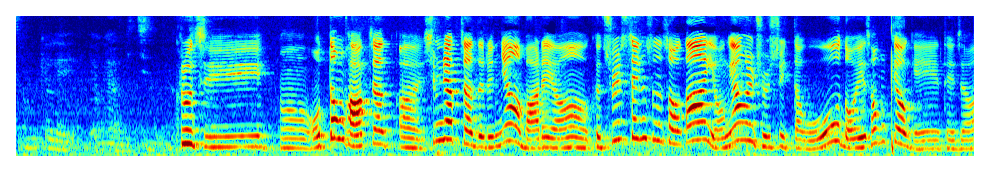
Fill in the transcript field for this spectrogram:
성격에 영향 미친다. 그렇지. 어, 어떤 과학자, 아, 심리학자들은요, 말해요. 그 출생 순서가 영향을 줄 수 있다고, 너의 성격에, 되죠?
